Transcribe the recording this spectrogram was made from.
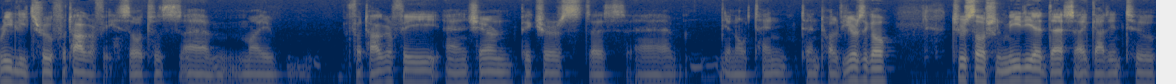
really through photography. So it was um, my photography and sharing pictures that um, you know 10, 10, 12 years ago through social media that I got into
